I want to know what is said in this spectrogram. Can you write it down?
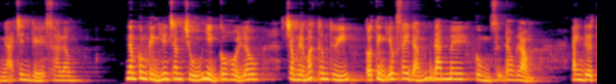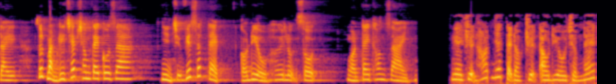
ngã trên ghế salon. Nam công kình hiên chăm chú nhìn cô hồi lâu trong đôi mắt thâm thúy, có tình yêu say đắm, đam mê cùng sự đau lòng. Anh đưa tay, rút bản ghi chép trong tay cô ra, nhìn chữ viết rất đẹp, có điều hơi lộn xộn. Ngón tay thon dài. Nghe chuyện hot nhất tại đọc truyện audio net.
